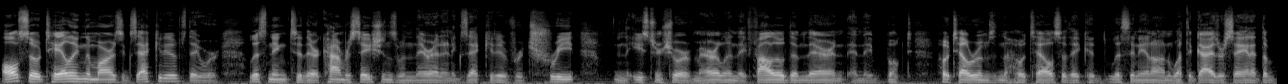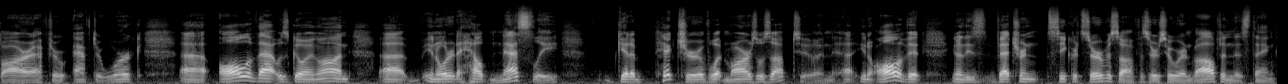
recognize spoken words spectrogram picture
also tailing the Mars executives. They were listening to their conversations when they're at an executive retreat in the eastern shore of Maryland. They followed them there and, and they booked hotel rooms in the hotel so they could listen in on what the guys were saying at the bar after after work. Uh, all of that was going on uh, in order to help Nestle get a picture of what Mars was up to. And, uh, you know, all of it, you know, these veteran Secret Service officers who were involved in this thing,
